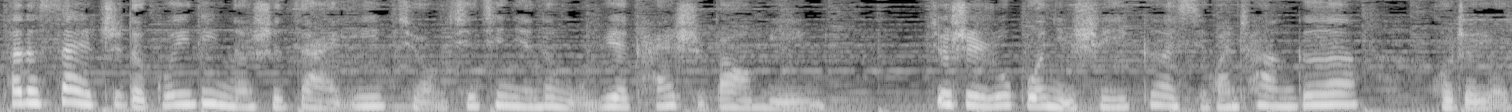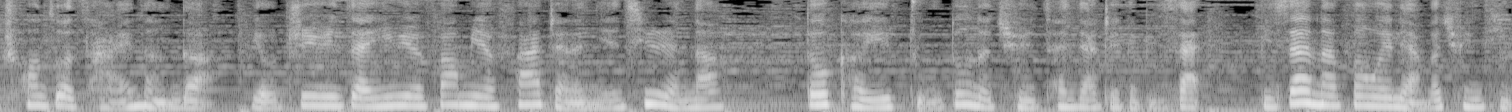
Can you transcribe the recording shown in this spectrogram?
它的赛制的规定呢，是在一九七七年的五月开始报名，就是如果你是一个喜欢唱歌或者有创作才能的，有志于在音乐方面发展的年轻人呢，都可以主动的去参加这个比赛。比赛呢分为两个群体，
